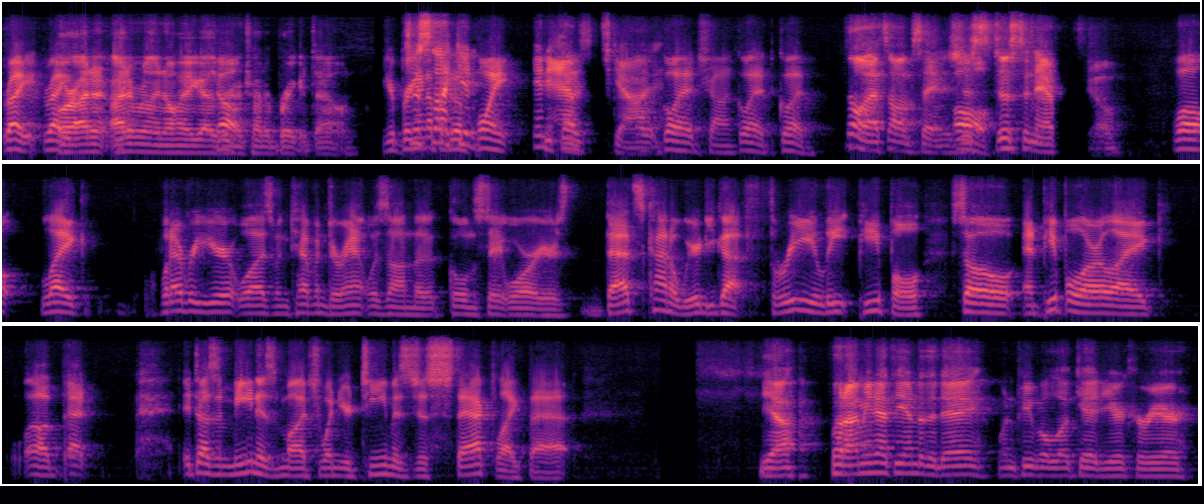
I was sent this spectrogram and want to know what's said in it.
Right, right. Or I didn't I didn't really know how you guys no. were gonna try to break it down. You're bringing just up like a good an, point. An because, guy. Oh, go ahead, Sean. Go ahead. Go ahead. No, that's all I'm saying. It's oh. just oh. just an average Joe. Well, like whatever year it was when Kevin Durant was on the Golden State Warriors, that's kind of weird. You got three elite people. So and people are like, well, that it doesn't mean as much when your team is just stacked like that. Yeah, but I mean, at the end of the day, when people look at your career,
